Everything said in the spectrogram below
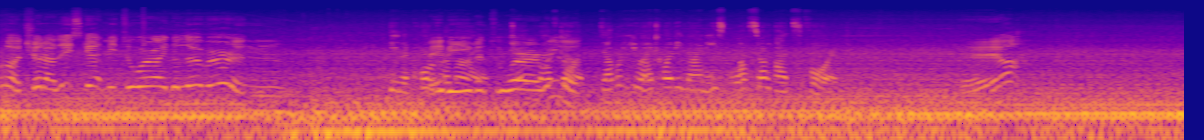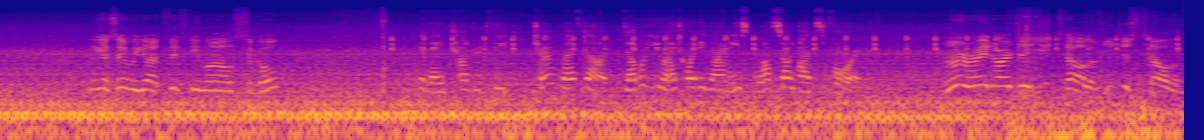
Well, it should at least get me to where I deliver and In a quarter Maybe mile, even to where I reload. WI-29 East Wausau Abbotsford. yeah. Like I said, we got 50 miles to go. In 800 feet, turn left on WI-29 East Wausau Abbotsford. All right, RJ, you tell them. You just tell them.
